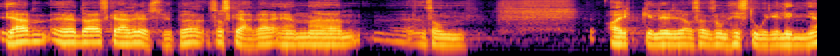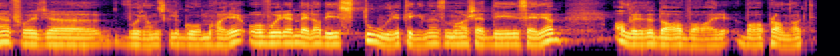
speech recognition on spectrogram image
jeg, da jeg skrev 'Rødstrupe', så skrev jeg en, en sånn ark eller altså en sånn historielinje for uh, hvordan det skulle gå med Harry. Og hvor en del av de store tingene som har skjedd i serien, allerede da var, var planlagt.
